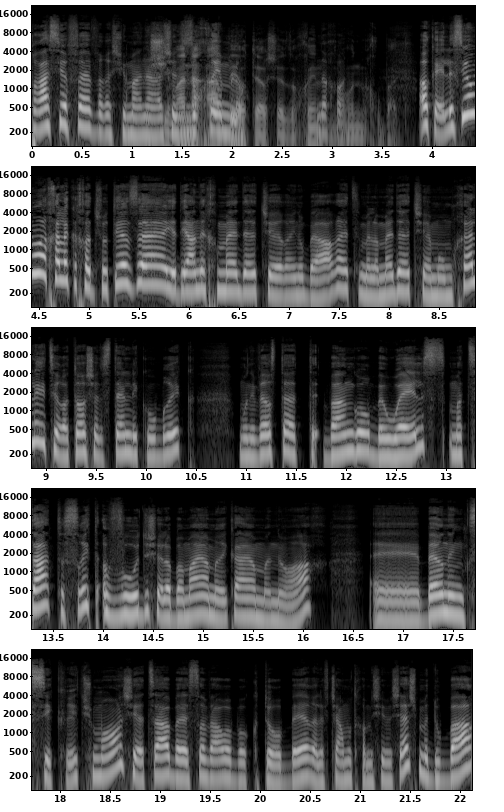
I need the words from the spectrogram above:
פרס יפה ורשימה נאה שזוכים לו. רשימה נאה ביותר שזוכים, נכון. מאוד מכובד. אוקיי, לסיום החלק החדשותי הזה, ידיעה נחמדת שראינו בהארץ, מלמדת שמומחה ליצירתו של סטנלי קובריק, מאוניברסיטת בנגור בוויילס, מצא תסריט אבוד של הבמאי האמריקאי המנוח, Burning אה, Secret שמו, שיצא ב-24 באוקטובר 1956. מדובר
